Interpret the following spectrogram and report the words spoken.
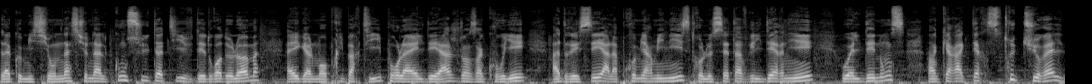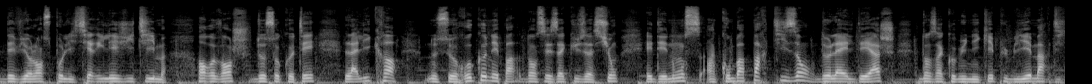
La Commission nationale consultative des droits de l'homme a également pris parti pour la LDH dans un courrier adressé à la Première ministre le 7 avril dernier, où elle dénonce un caractère structurel des violences policières illégitimes. En revanche, de son côté, la LICRA ne se reconnaît pas dans ces accusations et dénonce un combat partisan de la LDH dans un communiqué publié mardi.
